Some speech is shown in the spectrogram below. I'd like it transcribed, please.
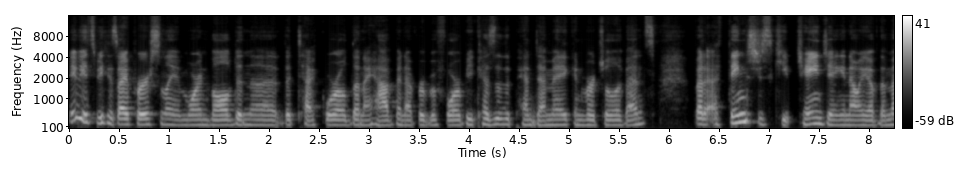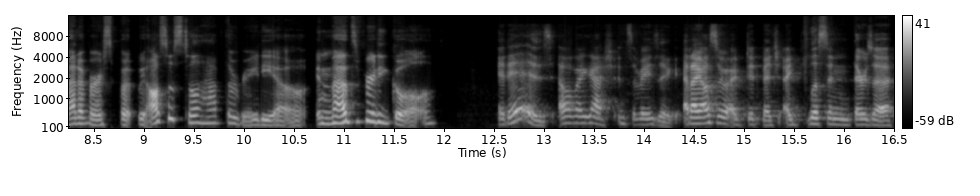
maybe it's because I personally am more involved in the the tech world than I have been ever before because of the pandemic and virtual events. But uh, things just keep changing. And now we have the metaverse, but we also still have the radio. And that's pretty cool. It is. Oh my gosh, it's amazing. And I also I did mention I listen. There's a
